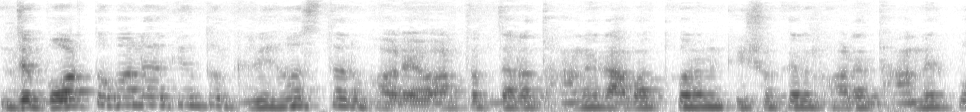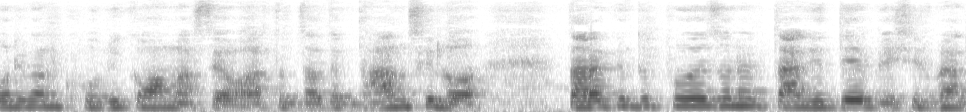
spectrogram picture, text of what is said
যে বর্তমানে কিন্তু গৃহস্থের ঘরে, অর্থাৎ যারা ধানের আবাদ করেন, কৃষকের ঘরে ধানের পরিমাণ খুবই কম আছে। অর্থাৎ যাদের ধান ছিল, তারা কিন্তু প্রয়োজনের তাগিদে বেশিরভাগ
